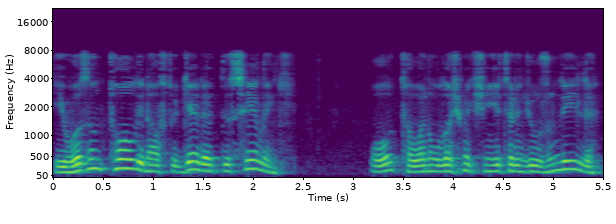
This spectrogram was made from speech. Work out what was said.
He wasn't tall enough to get at the ceiling. O tavana ulaşmak için yeterince uzun değildi.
